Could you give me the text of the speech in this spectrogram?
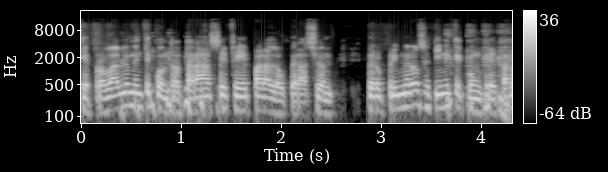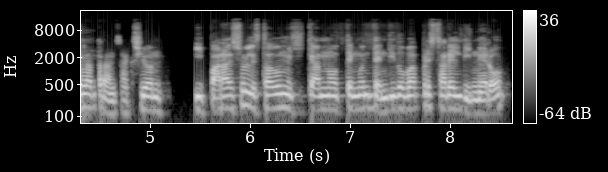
que probablemente contratará a CFE para la operación, pero primero se tiene que concretar la transacción y para eso el Estado mexicano, tengo entendido, va a prestar el dinero.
